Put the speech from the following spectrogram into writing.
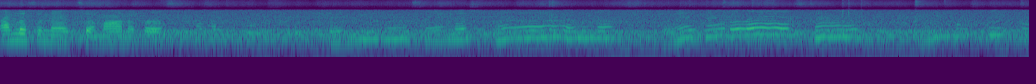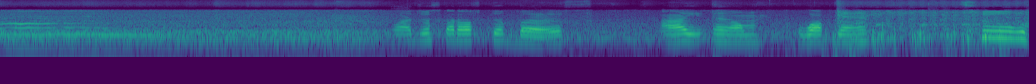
I'm listening to Monica last time we must be Well, I just got off the bus. I am walking to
